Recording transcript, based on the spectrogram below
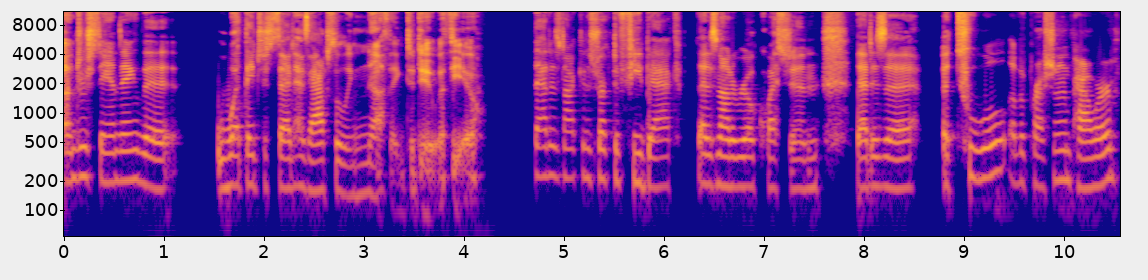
understanding that what they just said has absolutely nothing to do with you that is not constructive feedback. That is not a real question. That is a, a tool of oppression and power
